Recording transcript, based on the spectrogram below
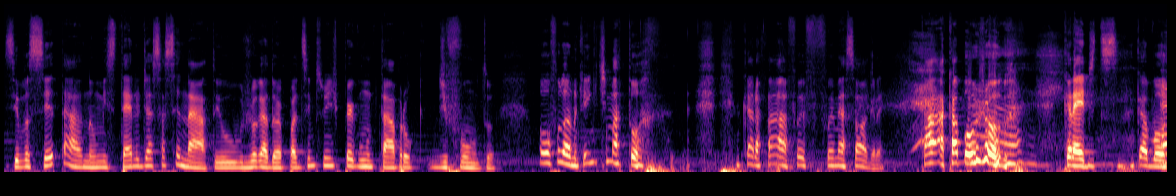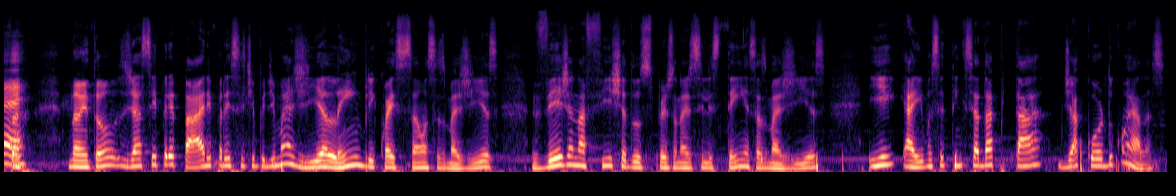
Se você tá num mistério de assassinato e o jogador pode simplesmente perguntar pro defunto: Ô, Fulano, quem que te matou? o cara fala: Ah, foi, foi minha sogra. Acabou o jogo. Créditos. Acabou, é. tá? Não, então já se prepare para esse tipo de magia. Lembre quais são essas magias. Veja na ficha dos personagens se eles têm essas magias. E aí você tem que se adaptar de acordo com elas.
